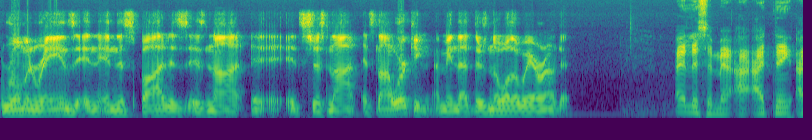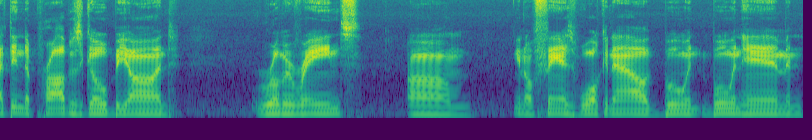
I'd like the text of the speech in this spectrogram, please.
Roman Reigns in, in this spot is is not. It's just not. It's not working. I mean, that there's no other way around it. Hey, listen, man. I, I think I think the problems go beyond Roman Reigns. Um, you know, fans walking out, booing booing him, and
